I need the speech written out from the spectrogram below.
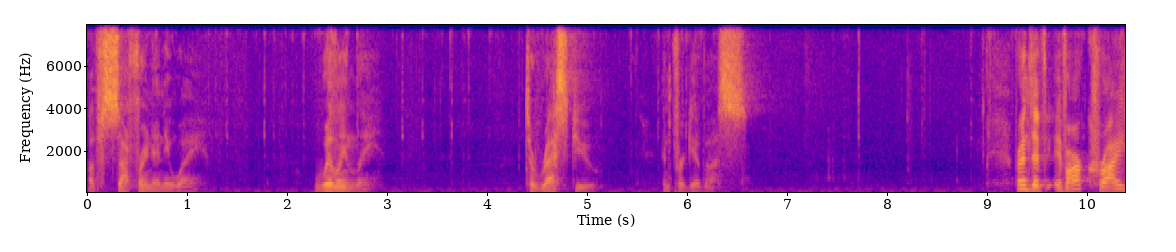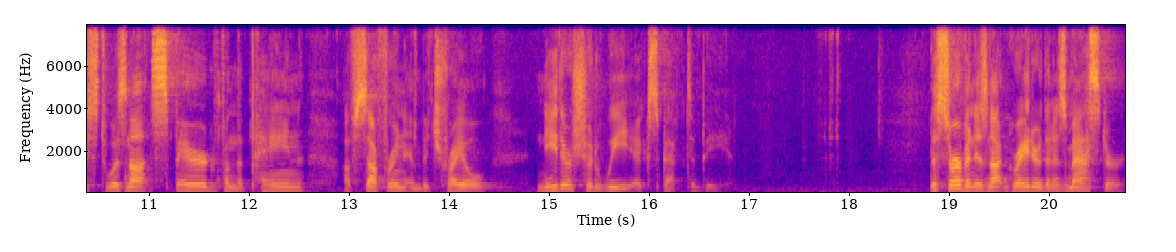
of suffering anyway, willingly to rescue and forgive us. Friends, if, if our Christ was not spared from the pain of suffering and betrayal, neither should we expect to be. The servant is not greater than his master.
